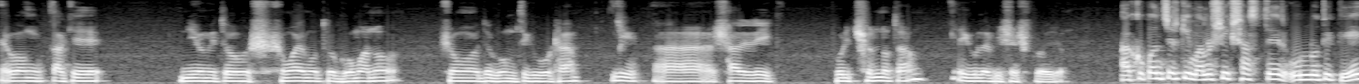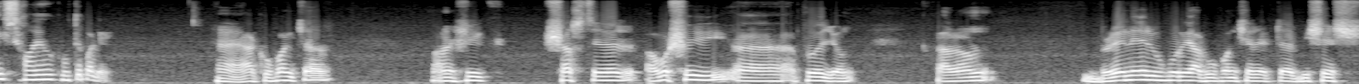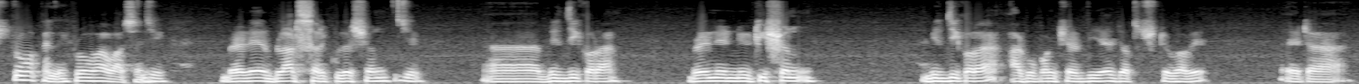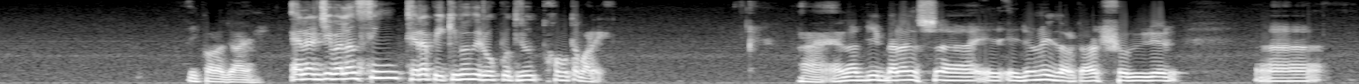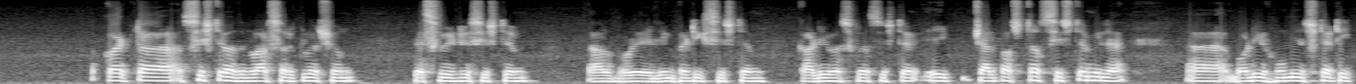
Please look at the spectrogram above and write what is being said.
এবং তাকে নিয়মিত সময় মতো ঘুমানো সময় মতো ঘুম থেকে ওঠা শারীরিক পরিচ্ছন্নতা এগুলো বিশেষ প্রয়োজন। আকুপাঞ্চার কি মানসিক স্বাস্থ্যের উন্নতিতে সহায়ক হতে পারে? হ্যাঁ আকুপাংচার মানসিক স্বাস্থ্যের অবশ্যই প্রয়োজন। কারণ ব্রেনের উপরে আকুপাংচার একটা বিশেষ প্রভাব ফেলে। প্রভাব আছে। জি। ব্রেনের ব্লাড সার্কুলেশন জি। বৃদ্ধি করা ব্রেনের নিউট্রিশন বৃদ্ধি করা আকুপাংচার দিয়ে যথেষ্টভাবে এটা ই করা যায়। এনার্জি ব্যালেন্সিং থেরাপি কীভাবে রোগ প্রতিরোধ ক্ষমতা বাড়ায়? হ্যাঁ এনার্জি ব্যালেন্স এই জন্যই দরকার শরীরের কয়েকটা সিস্টেম আছে ব্লাড সার্কুলেশন রেসপিরেটরি সিস্টেম তারপরে লিম্ফ্যাটিক সিস্টেম কার্ডিওভাস্কুলার সিস্টেম এই চার পাঁচটা সিস্টেম মিলে বডির হোমিওস্ট্যাটিক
